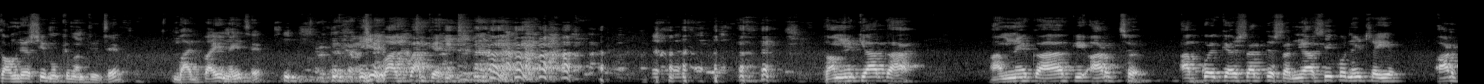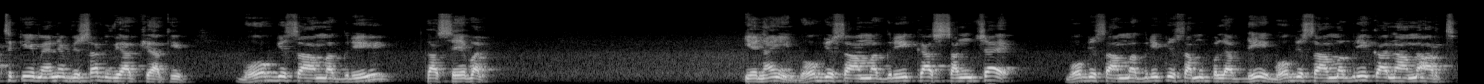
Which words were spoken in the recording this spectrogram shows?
कांग्रेसी मुख्यमंत्री थे। भाजपा ही नहीं थे। ये भाजपा के तो हमने क्या कहा? हमने कहा कि अर्थ, अब कोई कह सकते सन्यासी को नहीं चाहिए। अर्थ की मैंने विशद व्याख्या की। भोग्य सामग्री का सेवन। ये नहीं, भोग्य सामग्री का संचय, भोग्य सामग्री की समुपलब्धि, भोग्य सामग्री का नाम है अर्थ।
